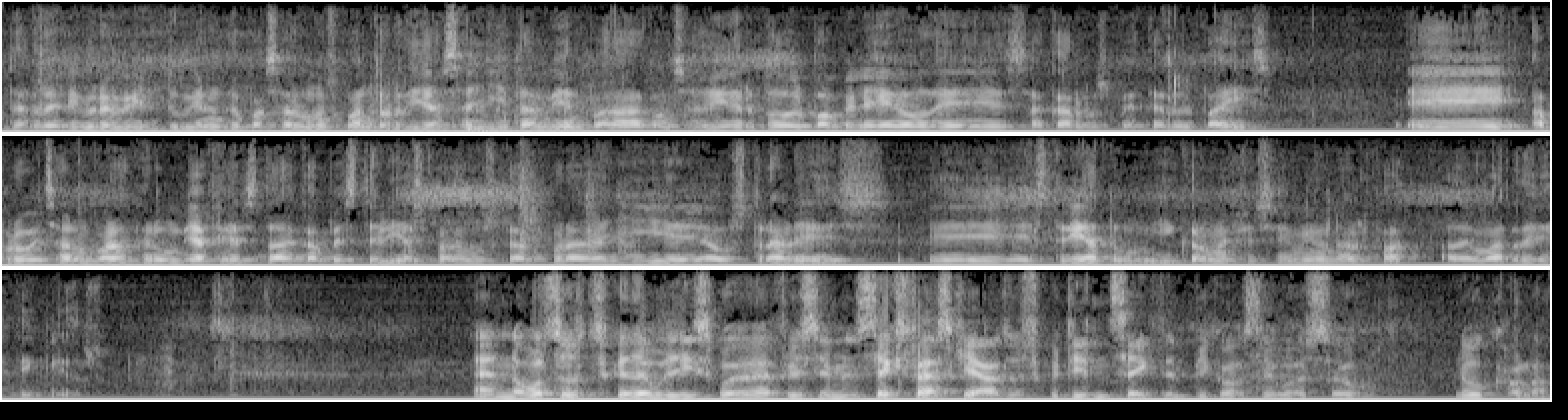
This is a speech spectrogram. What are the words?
Desde Libreville tuvieron que pasar unos cuantos días allí también para conseguir todo el papeleo de sacar los peces del país. Eh, aprovecharon para hacer un viaje hasta Capesterias para buscar por allí eh, australes, eh, striatum y Chromephesemion alpha, además de cíclidos. And also together with these were Epheusium sex fasciatus. We didn't take them because they were so no color.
